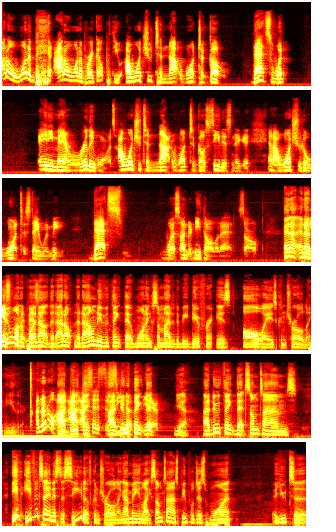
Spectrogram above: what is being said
I don't want to be I don't want to break up with you. I want you to not want to go. That's what any man really wants. I want you to not want to go see this nigga, and I want you to want to stay with me. That's what's underneath all of that. So And I and I do want to point out that I don't that I don't even think that wanting somebody to be different is always controlling either. uh, no, no, I, I, I said it's the I seed do of think it. that- yeah. Yeah, I do think that sometimes, even even saying it's the seed of controlling. I mean, like sometimes people just want you to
